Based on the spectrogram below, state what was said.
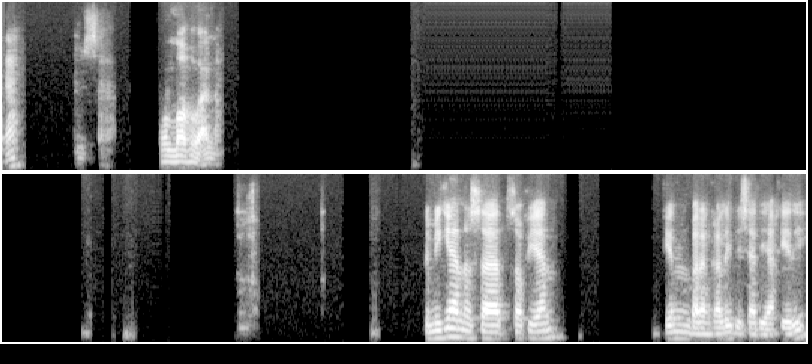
Ya, dosa. Wallahu a'lam. Demikian Ustaz Sofian. Mungkin barangkali bisa diakhiri.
